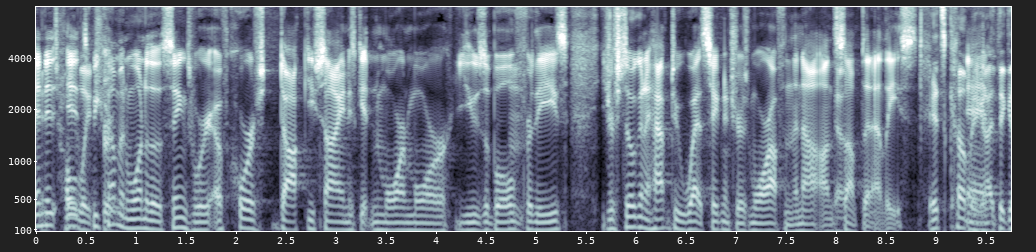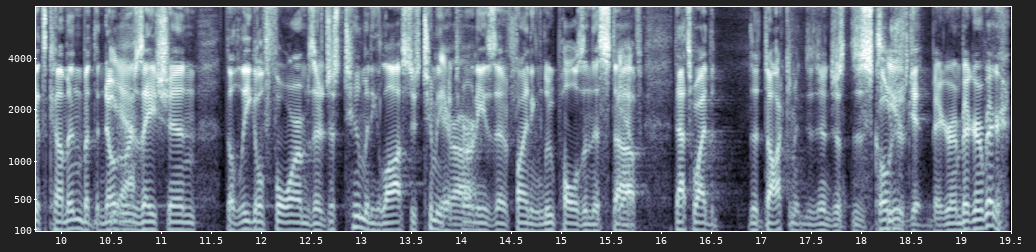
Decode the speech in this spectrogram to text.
and it, totally it's true. becoming one of those things where, of course, DocuSign is getting more and more usable Hmm. for these. You're still going to have to do wet signatures more often than not on something, at least. It's coming. And- I think it's coming, but the notarization, the legal forms, there's just too many lawsuits, too many There are. attorneys that are finding loopholes in this stuff. That's why the, the document, just the disclosures get bigger and bigger and bigger.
